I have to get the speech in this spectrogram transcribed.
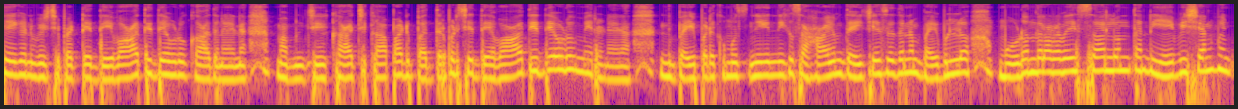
చేయగని విడిచిపెట్టే దేవాతి దేవుడు కాదు నాయన. మమ్మల్ని కాచి కాపాడి భద్రపరిచి దేవాతి దేవుడు మీరు నాయన. భయపడకము నీ- నీకు సహాయం దయచేసేదని బైబిల్లో మూడు వందల అరవై సార్లు ఉందండి ఏ విషయానికి మేము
